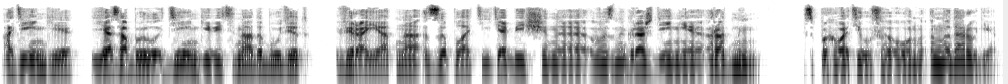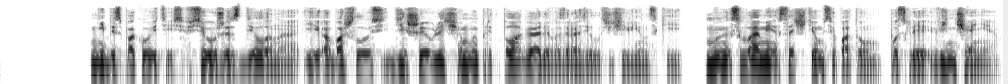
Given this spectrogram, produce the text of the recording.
А деньги? Я забыл деньги, ведь надо будет, вероятно, заплатить обещанное вознаграждение родным. Спохватился он на дороге. «Не беспокойтесь, все уже сделано и обошлось дешевле, чем мы предполагали», — возразил Чечевинский. «Мы с вами сочтемся потом, после венчания».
